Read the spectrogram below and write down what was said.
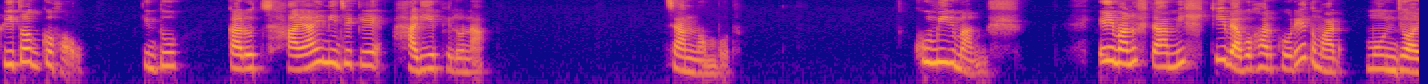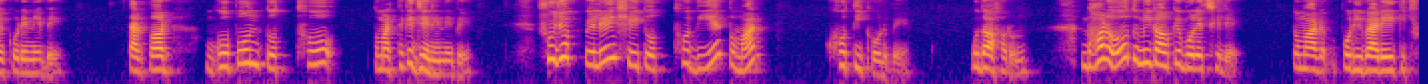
কৃতজ্ঞ হও, কিন্তু কারও ছায়ায় নিজেকে হারিয়ে ফেলো না। চার নম্বর, কুমির মানুষ। এই মানুষটা মিষ্টি ব্যবহার করে তোমার মন জয় করে নেবে। তারপর গোপন তথ্য তোমার থেকে জেনে নেবে। সুযোগ পেলেই সেই তথ্য দিয়ে তোমার ক্ষতি করবে। উদাহরণ, ধরো তুমি কাউকে বলেছিলে, তোমার পরিবারে কিছু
